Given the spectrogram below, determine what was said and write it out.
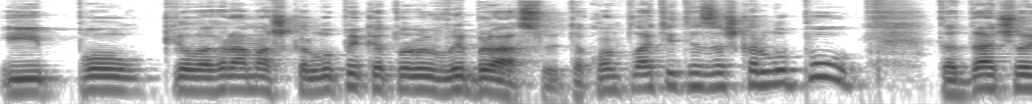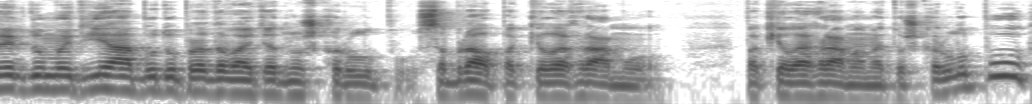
и полкилограмма шкарлупы, которую выбрасывают. Так он платит и за шкарлупу. Тогда человек думает, я буду продавать одну шкарлупу. Собрал по килограмму по килограммам эту шкарлупу,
